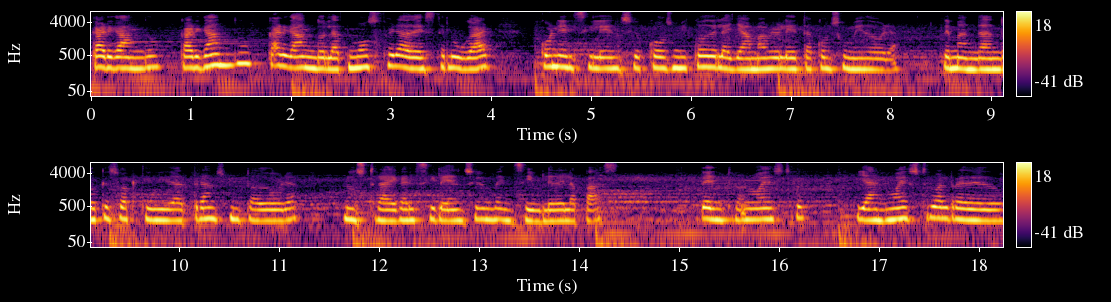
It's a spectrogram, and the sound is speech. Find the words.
cargando, cargando, cargando la atmósfera de este lugar con el silencio cósmico de la llama violeta consumidora demandando que su actividad transmutadora nos traiga el silencio invencible de la paz, dentro nuestro y a nuestro alrededor.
